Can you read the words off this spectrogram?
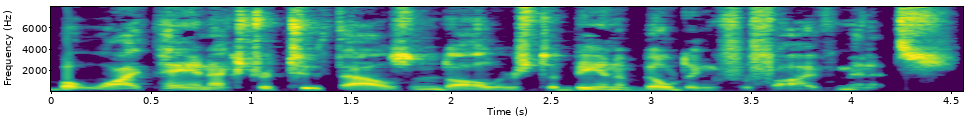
But why pay an extra $2,000 to be in a building for five minutes?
